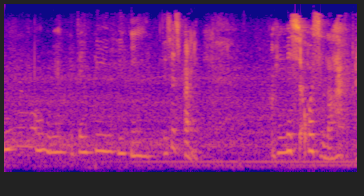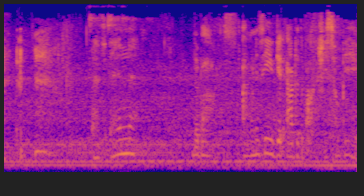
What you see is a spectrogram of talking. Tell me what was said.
Oh, baby. This is funny. Miss Orsolla. That's in the box. I want to see you get out of the box. She's so big.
